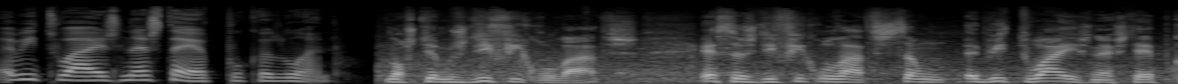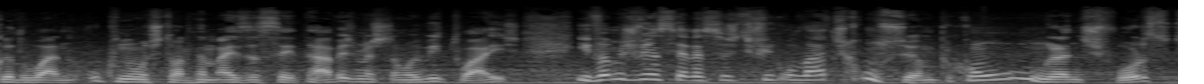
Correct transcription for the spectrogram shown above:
habituais nesta época do ano. Nós temos dificuldades, essas dificuldades são habituais nesta época do ano, o que não as torna mais aceitáveis, mas são habituais, e vamos vencer essas dificuldades, como sempre, com um grande esforço,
